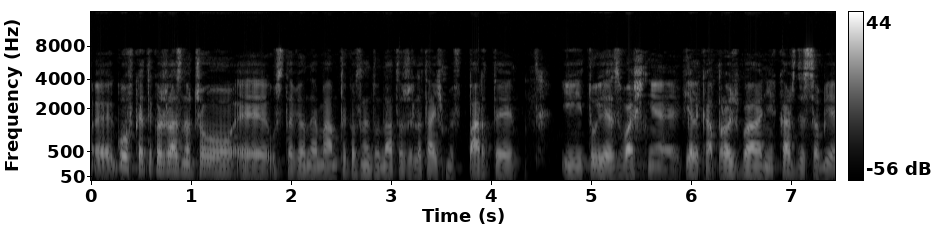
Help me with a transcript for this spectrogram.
E, główkę tylko żelazno czoło e, ustawione mam tylko względu na to, że lataliśmy w party i tu jest właśnie wielka prośba, niech każdy sobie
